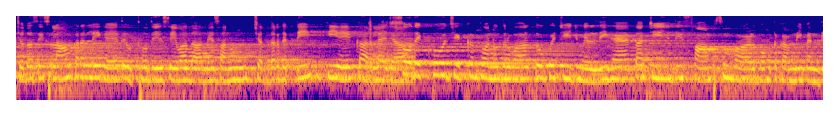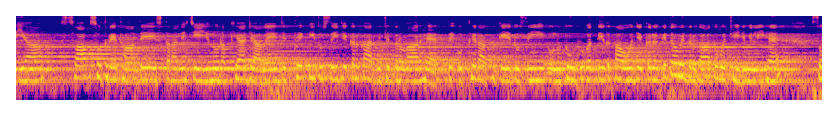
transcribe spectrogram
ਜਦੋਂ ਅਸੀਂ ਸਲਾਮ ਕਰਨ ਲਈ ਗਏ ਤੇ ਉੱਥੋਂ ਦੇ ਸੇਵਾਦਾਰ ਨੇ ਸਾਨੂੰ ਚੱਦਰ ਦਿੱਤੀ ਕਿ ਇਹ ਘਰ ਲੈ ਜਾ। ਸੋ ਦੇਖੋ, ਜੇਕਰ ਤੁਹਾਨੂੰ ਦਰਬਾਰ ਤੋਂ ਕੋਈ ਚੀਜ਼ ਮਿਲਦੀ ਹੈ, ਤਾਂ ਚੀਜ਼ ਦੀ ਸਾਂਭ ਸੰਭਾਲ ਬਹੁਤ ਕਰਨੀ ਪੈਂਦੀ ਆ। ਸਾਫ਼ ਸੁਥਰੇ ਥਾਂ ਤੇ ਇਸ ਤਰ੍ਹਾਂ ਦੀ ਚੀਜ਼ ਨੂੰ ਰੱਖਿਆ ਜਾਵੇ, ਜਿੱਥੇ ਕਿ ਤੁਸੀਂ ਜੇਕਰ ਘਰ ਵਿੱਚ ਦਰਬਾਰ ਹੈ ਤਾਂ ਉੱਥੇ ਰੱਖ ਕੇ ਤੁਸੀਂ ਉਹਨੂੰ ਧੂਫ ਬੱਤੀ ਦਿਖਾਓ, ਜੇਕਰ ਕਿਤੇ ਵੀ ਦਰਗਾਹ ਤੋਂ ਕੋਈ ਚੀਜ਼ ਮਿਲੀ ਹੈ, ਸੋ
